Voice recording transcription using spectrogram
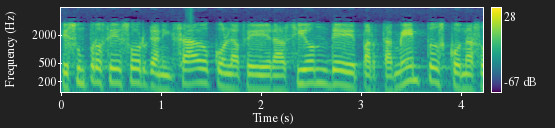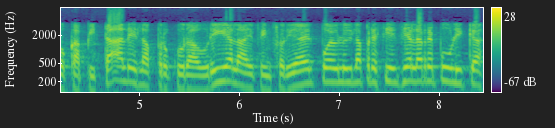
es un proceso organizado con la Federación de Departamentos, con Asocapitales, la Procuraduría, la Defensoría del Pueblo y la Presidencia de la República,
